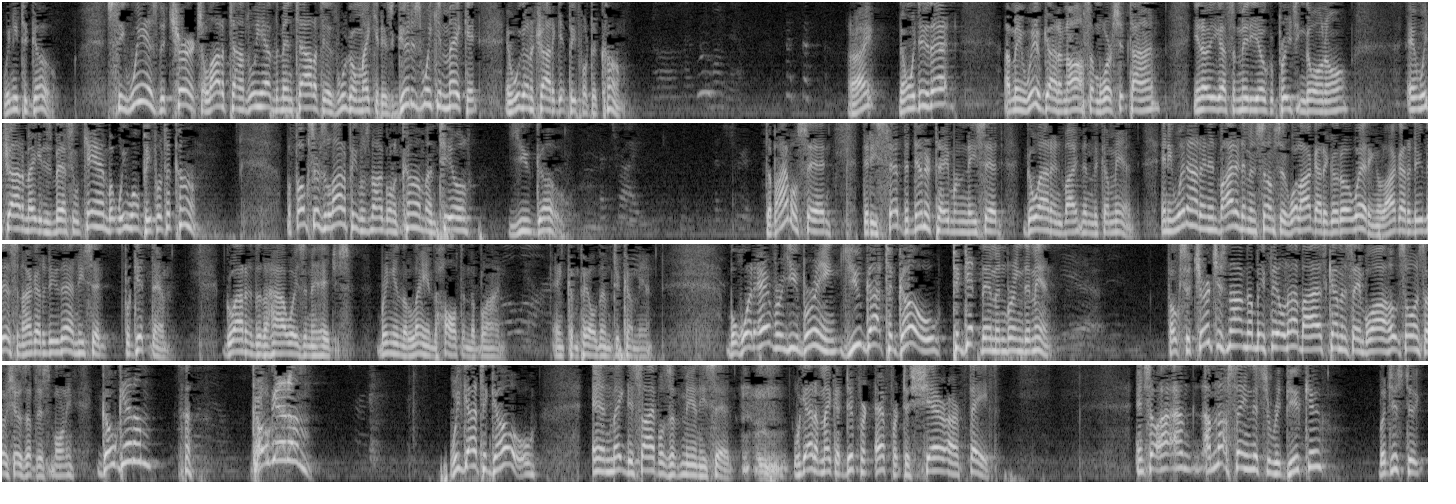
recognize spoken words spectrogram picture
We need to go. See, we as the church, a lot of times we have the mentality is we're going to make it as good as we can make it, and we're going to try to get people to come. All right? Don't we do that? I mean, we've got an awesome worship time. You know, you got some mediocre preaching going on. And we try to make it as best we can, but we want people to come. But folks, there's a lot of people that's not going to come until you go. That's right. That's true. The Bible said that he set the dinner table and he said, go out and invite them to come in. And he went out and invited them and some said, well, I got to go to a wedding or I got to do this and I got to do that. And he said, forget them. Go out into the highways and the hedges. Bring in the lame, the halt, and the blind and compel them to come in. But whatever you bring, you got to go to get them and bring them in. Folks, the church is not going to be filled up by us coming and saying, Boy, I hope so and so shows up this morning. Go get them. go get them. We've got to go and make disciples of men, he said. we got to make a different effort to share our faith. And so I, I'm, I'm not saying this to rebuke you, but just to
